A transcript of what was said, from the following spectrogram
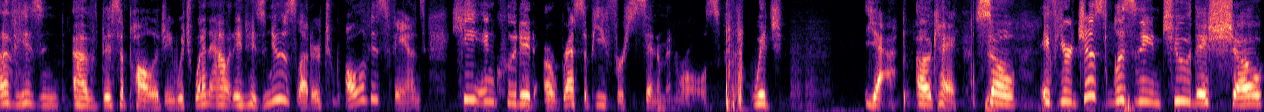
of his of this apology, which went out in his newsletter to all of his fans, he included a recipe for cinnamon rolls, which Yeah. Okay. So if you're just listening to this show,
